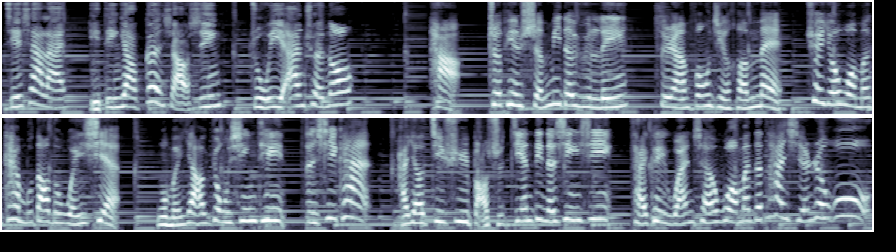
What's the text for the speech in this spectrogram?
接下来一定要更小心，注意安全哦。好，这片神秘的雨林虽然风景很美，却有我们看不到的危险。我们要用心听，仔细看，还要继续保持坚定的信心，才可以完成我们的探险任务。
